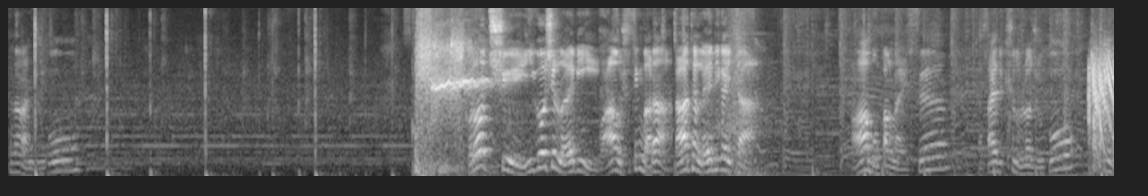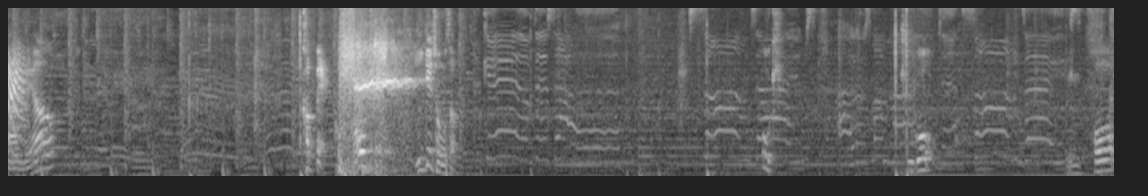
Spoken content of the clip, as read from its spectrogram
하나 안 주고. 그렇지 이것이 레비 와우 슈팅 봐라. 나한텐 레비가 있다. 아 몸빵 나이스. 자 사이드 큐 눌러주고. 큐 나왔네요. 컷백. 오케이. 이게 정석 오케이. 주고 윙퍼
